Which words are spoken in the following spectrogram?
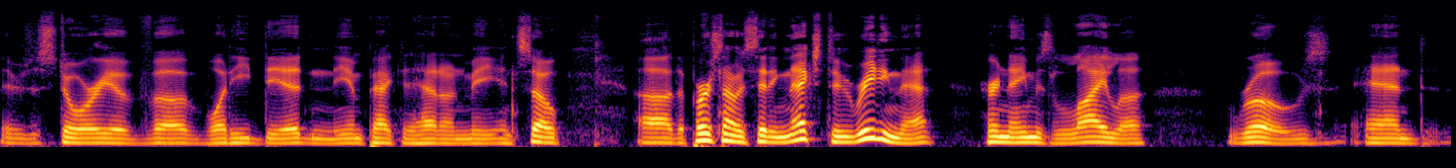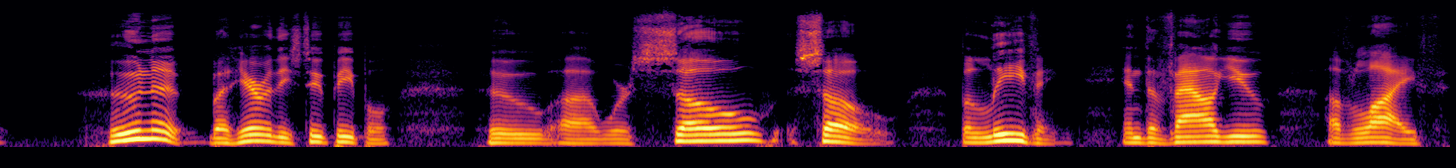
there's a story of uh, what he did and the impact it had on me. And so uh, the person I was sitting next to reading that, her name is Lila Rose. And who knew? But here were these two people who uh, were so, so believing in the value of life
